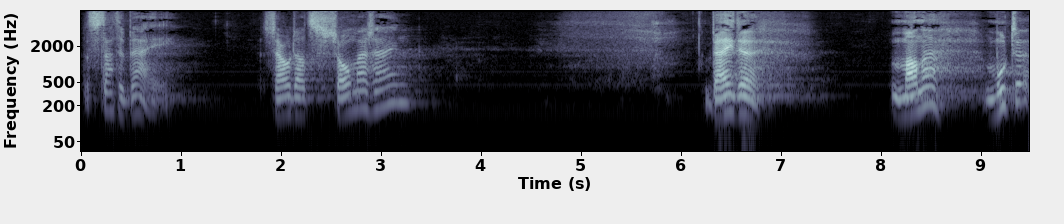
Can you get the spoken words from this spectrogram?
Dat staat erbij. Zou dat zomaar zijn? Beide mannen moeten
